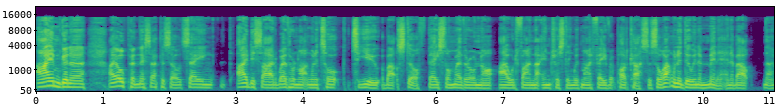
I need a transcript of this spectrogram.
I'm gonna. I open this episode saying I decide whether or not I'm going to talk to you about stuff based on whether or not I would find that interesting with my favorite podcasters. So what I'm going to do in a minute, in about no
